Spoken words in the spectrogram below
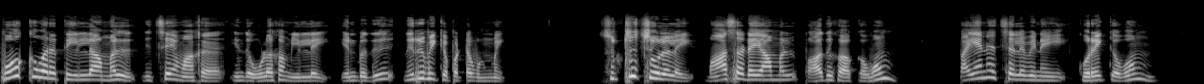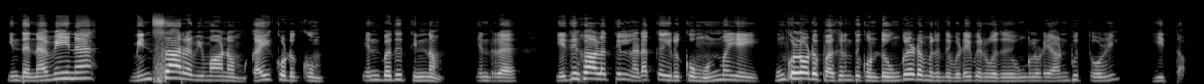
போக்குவரத்து இல்லாமல் நிச்சயமாக இந்த உலகம் இல்லை என்பது நிரூபிக்கப்பட்ட உண்மை. சுற்றுச்சூழலை மாசடையாமல் பாதுகாக்கவும் பயண செலவினை குறைக்கவும் இந்த நவீன மின்சார விமானம் கை கொடுக்கும் என்பது திண்ணம் என்ற எதிர்காலத்தில் நடக்க இருக்கும் உண்மையை உங்களோடு பகிர்ந்து கொண்டு உங்களிடமிருந்து விடைபெறுவது உங்களுடைய அன்பு தோழி கீதா.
